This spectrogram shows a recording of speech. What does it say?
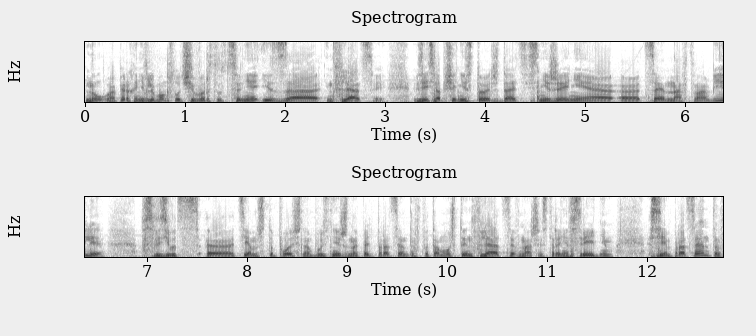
Ну, во-первых, они в любом случае вырастут в цене из-за инфляции. Здесь вообще не стоит ждать снижения э, цен на автомобили в связи вот с э, тем, что пошлина будет снижена на 5%, потому что инфляция в нашей стране в среднем 7%,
